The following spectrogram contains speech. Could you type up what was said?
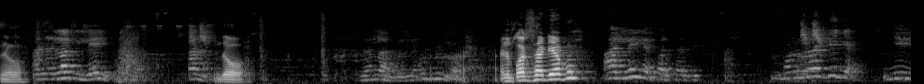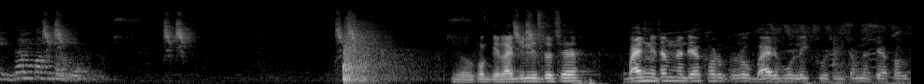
જે. જો. અને પરસાદી આપું. જો, પગે લાગી લીધો છે. બહારની તમને દેખાડું તો બહાર હું લખ્યું છે તમને દેખાડું.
